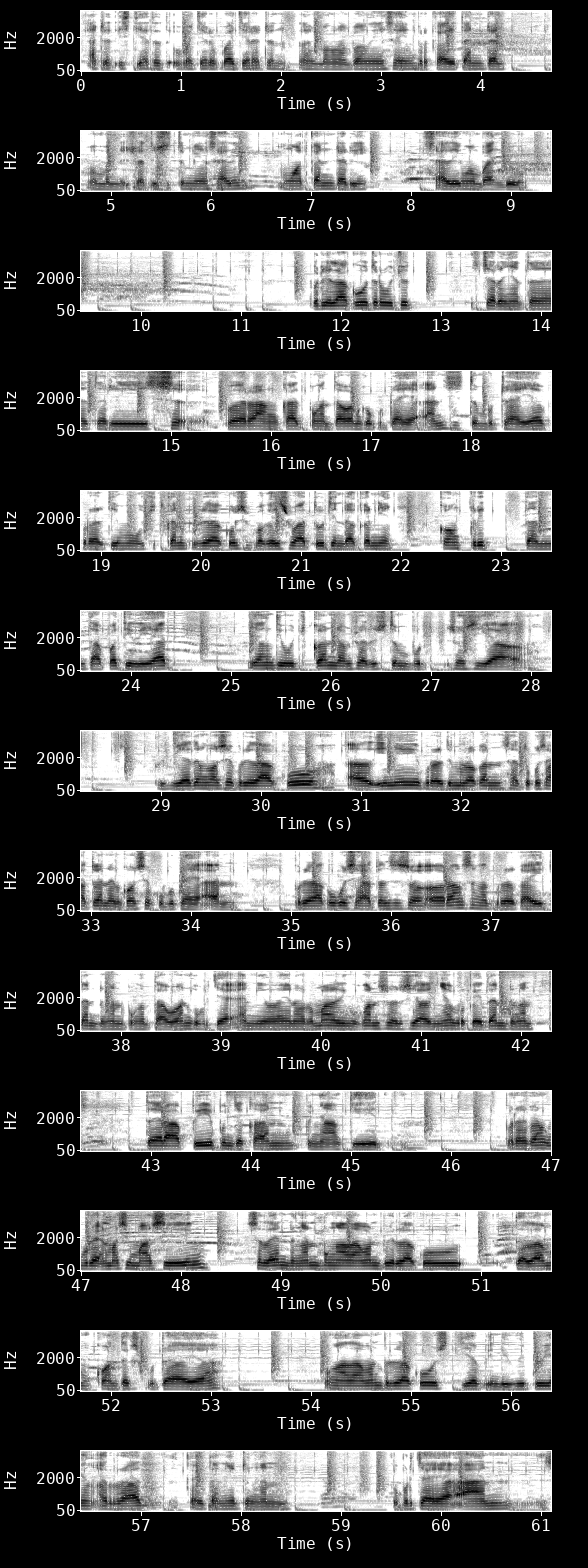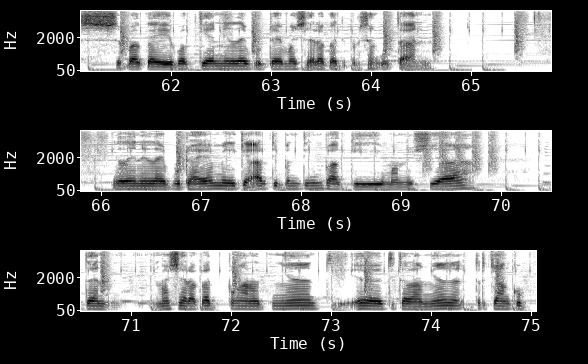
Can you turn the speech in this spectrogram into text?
adat istiadat upacara-upacara dan lambang-lambang yang saling berkaitan dan membentuk suatu sistem yang saling menguatkan dari saling membantu. Perilaku terwujud secara nyata dari perangkat pengetahuan kebudayaan sistem budaya berarti mewujudkan perilaku sebagai suatu tindakan yang konkret dan dapat dilihat yang diwujudkan dalam suatu sistem sosial. Tentang konsep perilaku, hal ini berarti merupakan satu kesatuan dan konsep kebudayaan. Perilaku kesehatan seseorang sangat berkaitan dengan pengetahuan, kepercayaan, nilai normal, lingkungan sosialnya berkaitan dengan terapi pencegahan penyakit. Berdasarkan kebudayaan masing-masing, selain dengan pengalaman perilaku dalam konteks budaya, pengalaman perilaku setiap individu yang erat kaitannya dengan kepercayaan sebagai bagian nilai budaya masyarakat bersangkutan. Nilai-nilai budaya memiliki arti penting bagi manusia dan masyarakat penganutnya di, eh, di dalamnya tercangkup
